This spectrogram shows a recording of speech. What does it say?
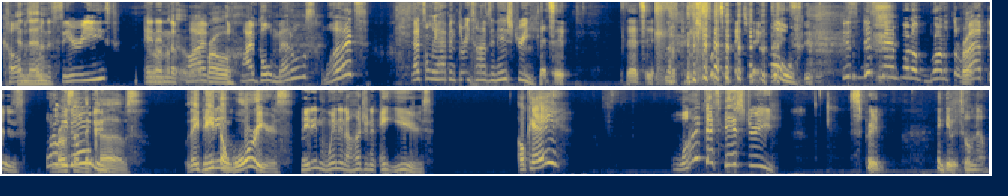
Cubs And then- win the series, and then the five bro. the five gold medals. What? That's only happened three times in history. That's it. That's it. I'm looking at sports and next week. Oh, this this man brought up brought up the Bro- Raptors. What are Bro we doing? the Cubs. They They beat the Warriors. They didn't win in 108 years. Okay. What? That's history. It's pretty. I give it to him now.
